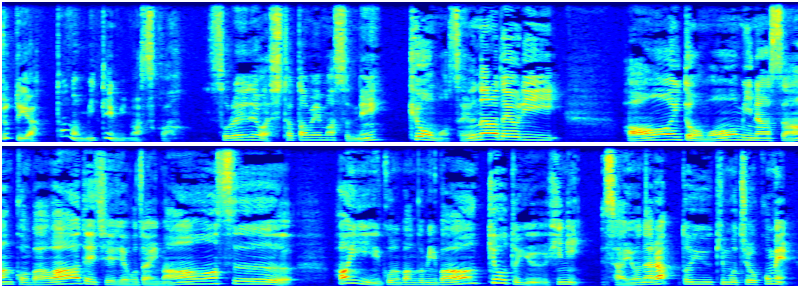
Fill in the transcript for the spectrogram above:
ちょっとやったの見てみますか。それではしたためますね。今日もさよならだより。はーい、どうも、皆さん、こんばんは、デジェでございます。はい、この番組は、今日という日に、さよならという気持ちを込め、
